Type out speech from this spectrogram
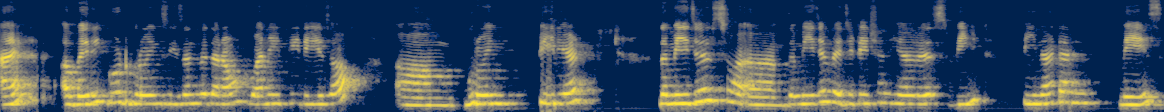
and a very good growing season with around 180 days of um, growing period. The major, uh, the major vegetation here is wheat, peanut and maize.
